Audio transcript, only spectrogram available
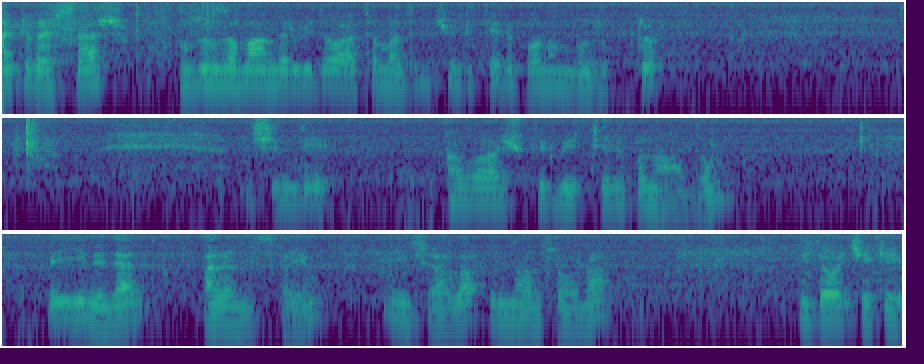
Arkadaşlar uzun zamandır video atamadım çünkü telefonum bozuktu. Şimdi Allah'a şükür bir telefon aldım. Ve yeniden aranızdayım. İnşallah bundan sonra video çeke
